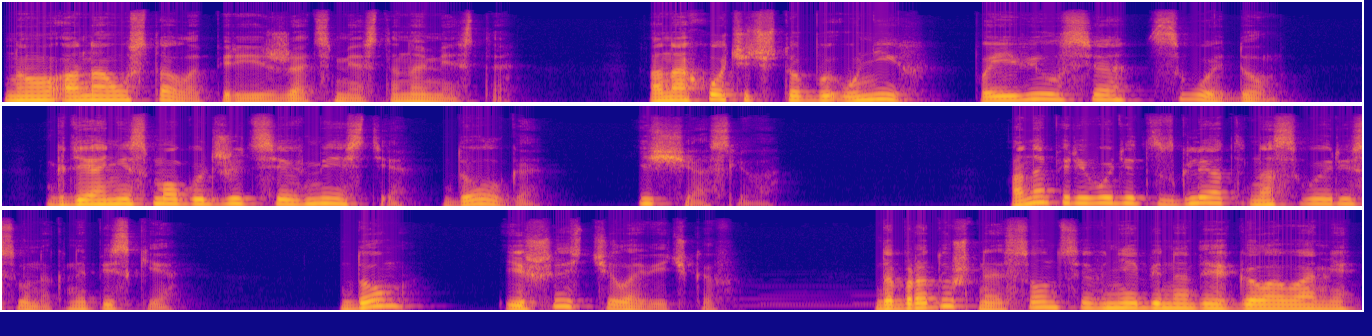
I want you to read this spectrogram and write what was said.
Но она устала переезжать с места на место. Она хочет, чтобы у них появился свой дом, где они смогут жить все вместе, долго и счастливо. Она переводит взгляд на свой рисунок на песке. Дом и шесть человечков – добродушное солнце в небе над их головами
